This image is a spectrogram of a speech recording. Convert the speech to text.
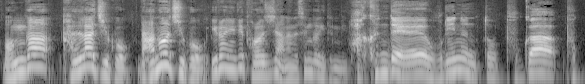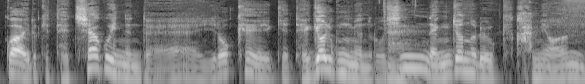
뭔가 갈라지고 나눠지고 이런 일이 벌어지지 않았나 생각이 듭니다. 아 근데 우리는 또 북과 북과 이렇게 대치하고 있는데 이렇게 이렇게 대결 국면으로 네. 신냉전으로 이렇게 가면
